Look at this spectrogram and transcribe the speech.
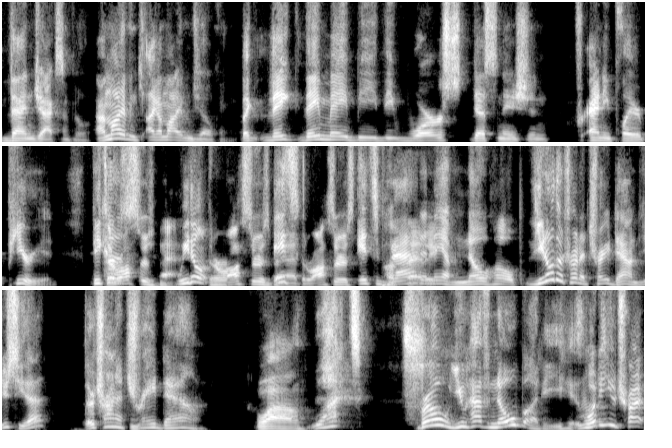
than Jacksonville. I'm not even like I'm not even joking. Like they they may be the worst destination for any player. Period. Because Their roster's bad. we don't. Their roster is bad. The roster is It's bad, and they have no hope. You know they're trying to trade down. Did you see that? They're trying Mm. to trade down. Wow. What, bro? You have nobody. What are you trying?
